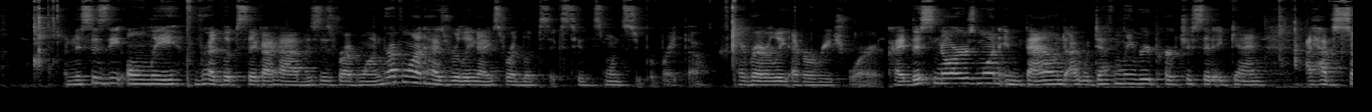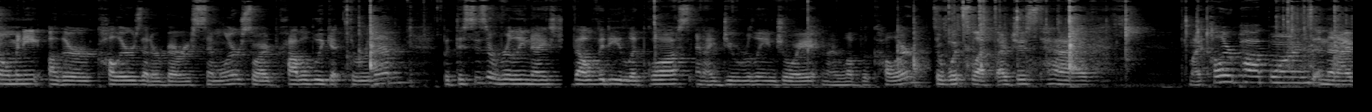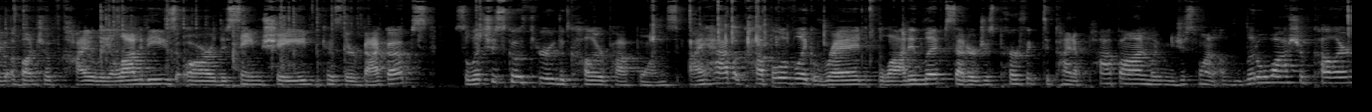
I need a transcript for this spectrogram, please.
And this is the only red lipstick I have. This is Revlon. Revlon has really nice red lipsticks too. This one's super bright though. I rarely ever reach for it. Okay, this NARS one in Bound, I would definitely repurchase it again. I have so many other colors that are very similar, so I'd probably get through them. But this is a really nice velvety lip gloss and I do really enjoy it and I love the color. So what's left? I just have my ColourPop ones, and then I have a bunch of Kylie. A lot of these are the same shade because they're backups. So let's just go through the ColourPop ones. I have a couple of like red blotted lips that are just perfect to kind of pop on when you just want a little wash of color.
